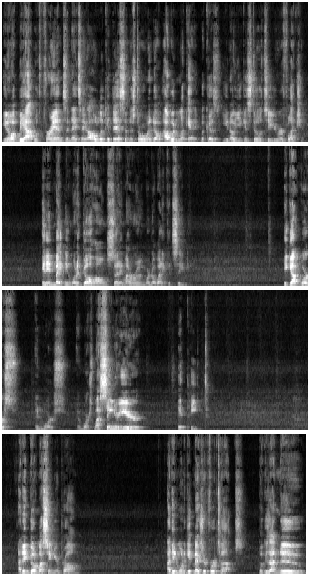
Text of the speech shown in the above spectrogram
You know, I'd be out with friends and they'd say, "Oh, look at this in the store window." I wouldn't look at it because you know you can still see your reflection, and it'd make me want to go home, sit in my room where nobody could see me. It got worse and worse and worse. My senior year, it peaked. I didn't go to my senior prom. I didn't want to get measured for a tux because I knew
